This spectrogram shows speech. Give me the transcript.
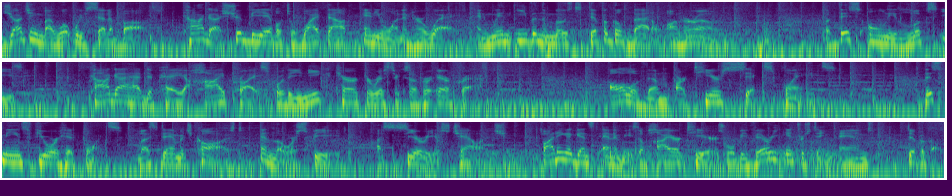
Judging by what we've said above, Kaga should be able to wipe out anyone in her way and win even the most difficult battle on her own. But this only looks easy. Kaga had to pay a high price for the unique characteristics of her aircraft. All of them are Tier 6 planes. This means fewer hit points, less damage caused, and lower speed. A serious challenge. Fighting against enemies of higher tiers will be very interesting and difficult.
